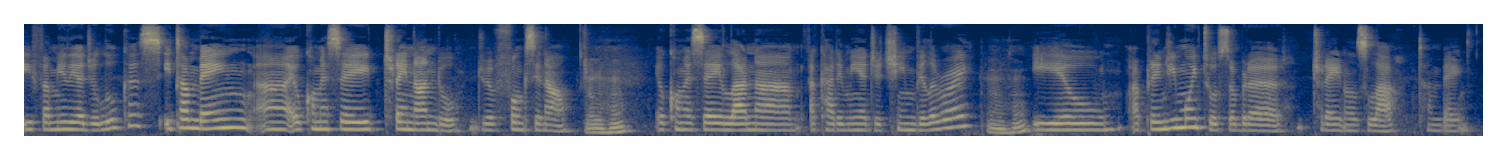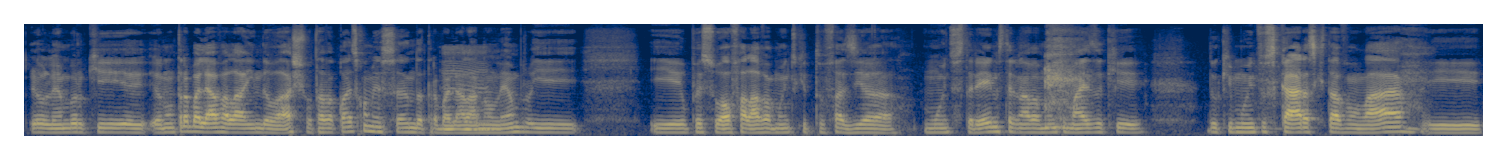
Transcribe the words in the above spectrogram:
e família de Lucas e também uh, eu comecei treinando de funcional. Uhum. Eu comecei lá na academia de Team Villeroy uhum. e eu aprendi muito sobre treinos lá também. Eu lembro que eu não trabalhava lá ainda, eu acho. Eu estava quase começando a trabalhar uhum. lá, não lembro. E, e o pessoal falava muito que tu fazia muitos treinos, treinava muito mais do que, do que muitos caras que estavam lá. E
